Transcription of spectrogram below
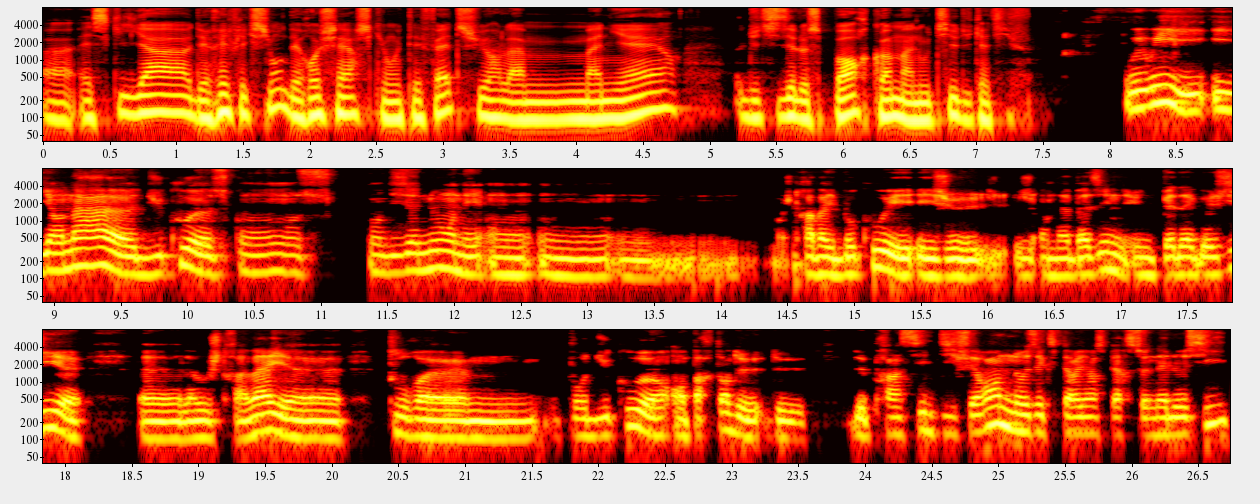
euh, est-ce qu'il y a des réflexions, des recherches qui ont été faites sur la manière d'utiliser le sport comme un outil éducatif? Oui, oui, il y en a. Euh, du coup, euh, ce qu'on disait, nous, on est, moi, je travaille beaucoup et, on a basé une pédagogie là où je travaille, pour pour du coup en partant de, de principes différents, nos expériences personnelles aussi.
